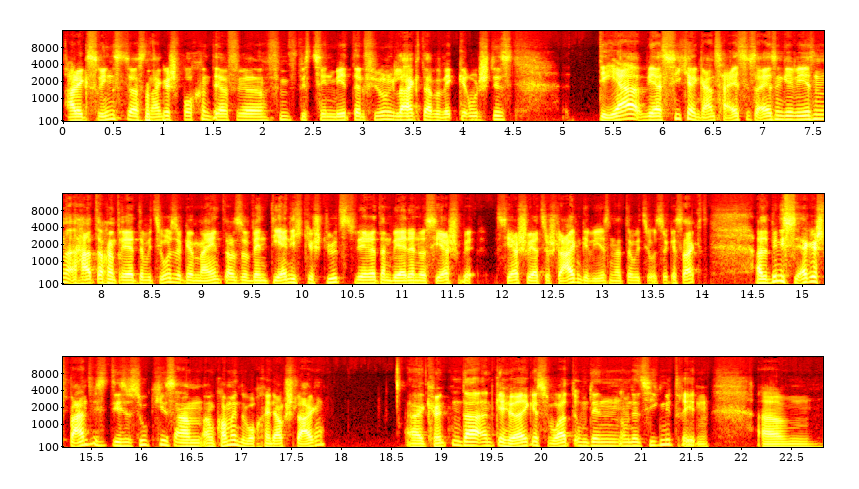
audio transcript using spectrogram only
Alex Rins, du hast ihn angesprochen, der für fünf bis zehn Meter in Führung lag, da aber weggerutscht ist der wäre sicher ein ganz heißes Eisen gewesen, hat auch Andrea Davizioso gemeint, also wenn der nicht gestürzt wäre, dann wäre er nur sehr schwer, sehr schwer zu schlagen gewesen, hat Davizioso gesagt. Also bin ich sehr gespannt, wie sich die Suzukis am, am kommenden Wochenende auch schlagen. Äh, könnten da ein gehöriges Wort um den, um den Sieg mitreden. Ähm,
